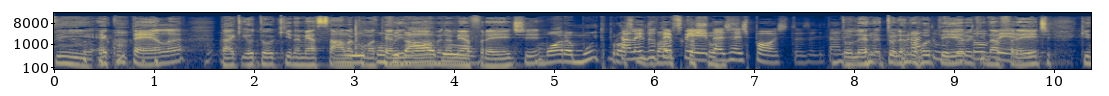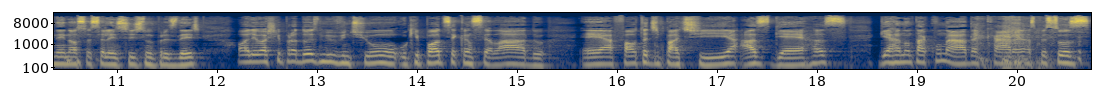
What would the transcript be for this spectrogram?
Sim, é com tela. Tá aqui, eu tô aqui na minha sala E com uma tela enorme na minha frente. Mora muito Tá próximo lendo de o vários TP cachorros. das respostas. Ele tá Tô lendo, lendo, tô lendo o tudo, roteiro tô aqui na vendo. frente, que nem nosso excelentíssimo presidente. Olha, eu acho que pra 2021 o que pode ser cancelado é a falta de empatia, as guerras. Guerra não tá com nada, cara. As pessoas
